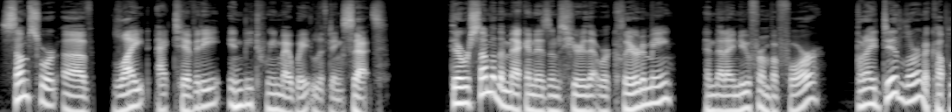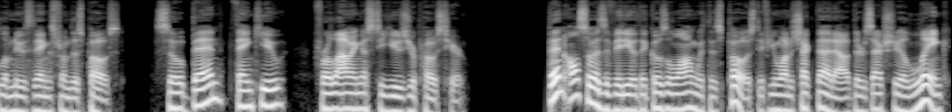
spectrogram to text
some sort of light activity in between my weightlifting sets. There were some of the mechanisms here that were clear to me and that I knew from before, but I did learn a couple of new things from this post. So, Ben, thank you for allowing us to use your post here. Ben also has a video that goes along with this post. If you want to check that out, there's actually a link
